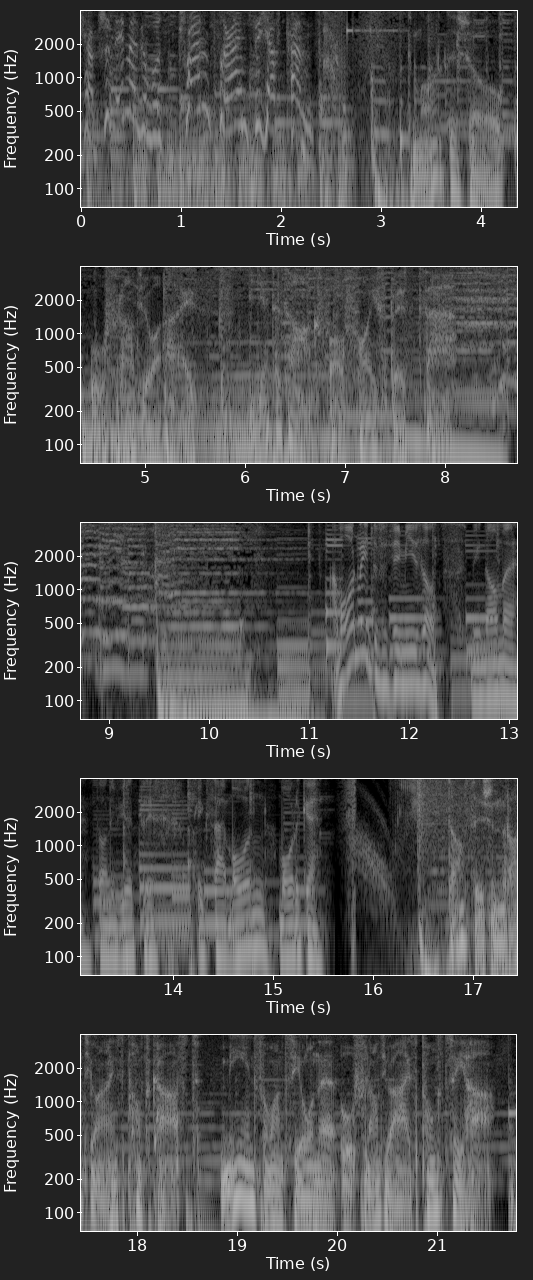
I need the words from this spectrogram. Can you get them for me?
Ich habe schon immer gewusst, Schwanz reimt sich auf Tanz. Die Morgenshow auf Radio 1. Jeden Tag von 5 bis 10. Am Morgen wieder für Sie im Einsatz. Mein Name ist Dani Wüttrich. Wie gesagt, morgen, morgen. Das ist ein Radio 1 Podcast. Mehr Informationen auf radio1.ch.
